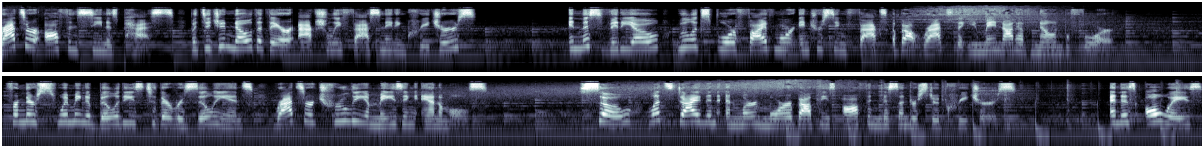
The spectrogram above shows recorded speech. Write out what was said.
Rats are often seen as pests, but did you know that they are actually fascinating creatures? In this video, we'll explore five more interesting facts about rats that you may not have known before. From their swimming abilities to their resilience, rats are truly amazing animals. So, let's dive in and learn more about these often misunderstood creatures. And as always,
